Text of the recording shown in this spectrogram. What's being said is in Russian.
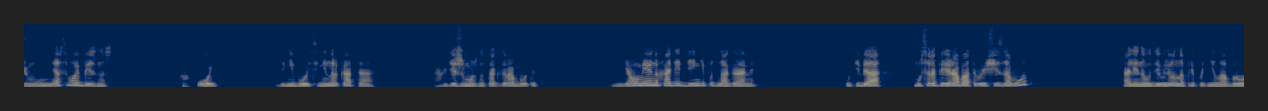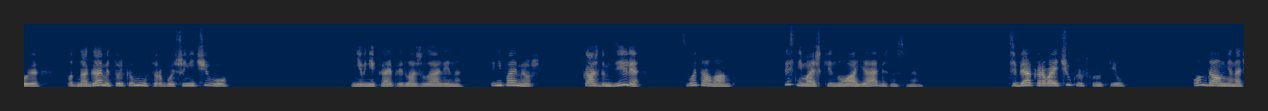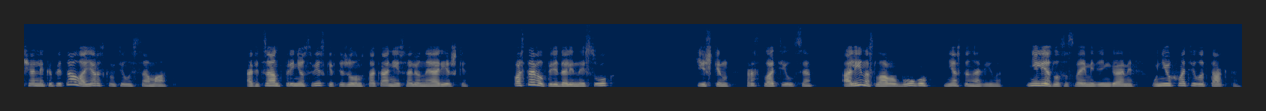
Почему? У меня свой бизнес. Какой? Да не бойся, не наркота. А где же можно так заработать? Я умею находить деньги под ногами. У тебя мусороперерабатывающий завод? Алина удивленно приподняла брови. Под ногами только мусор, больше ничего. Не вникай, предложила Алина. Ты не поймешь. В каждом деле свой талант. Ты снимаешь кино, а я бизнесмен. Тебя Каравайчук раскрутил. Он дал мне начальный капитал, а я раскрутилась сама. Официант принес виски в тяжелом стакане и соленые орешки. Поставил перед Алиной сок. Тишкин расплатился. Алина, слава богу, не остановила. Не лезла со своими деньгами. У нее хватило такта.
